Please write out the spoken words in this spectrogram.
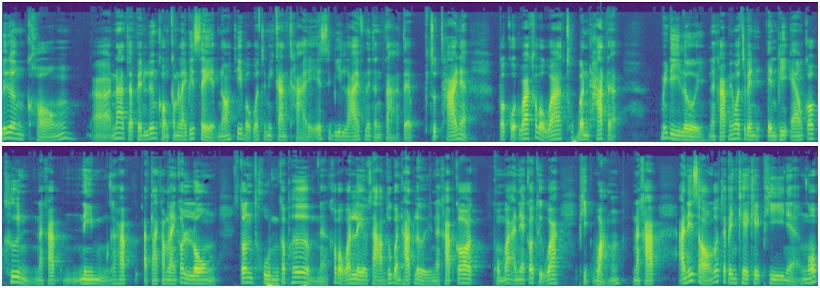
เรื่องของน่าจะเป็นเรื่องของกำไรพิเศษเนาะที่บอกว่าจะมีการขาย SCB Life ในต่างๆ แต่สุดท้ายเนี่ยปรากฏว่าเขาบอกว่าทุกบรรทัดอะไม่ดีเลยนะครับ ไม่ว่าจะเป็น NPL ก็ขึ้นนะครับนิมนะครับอัตรากำไรก็ลงต้นทุนก็เพิ่มนะเขาบอกว่าเลวซามทุกบรรทัดเลยนะครับ ก็ผมว่าอันเนี้ยก็ถือว่าผิดหวังนะครับ อันที่ 2 ก็จะเป็น KKP เนี่ยงบ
